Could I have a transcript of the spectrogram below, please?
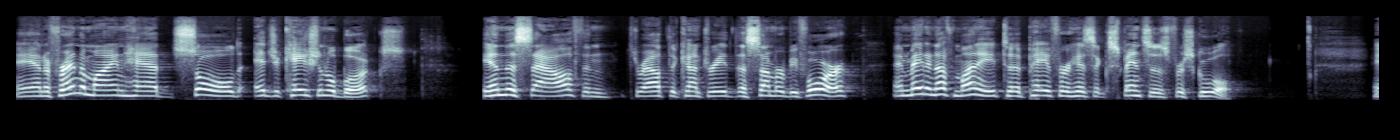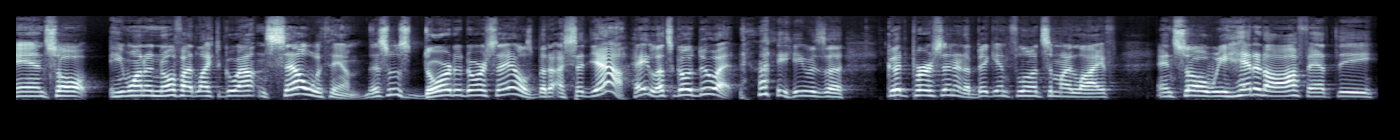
And a friend of mine had sold educational books in the South and throughout the country the summer before and made enough money to pay for his expenses for school. And so he wanted to know if I'd like to go out and sell with him. This was door to door sales, but I said, yeah, hey, let's go do it. he was a good person and a big influence in my life. And so we headed off at the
